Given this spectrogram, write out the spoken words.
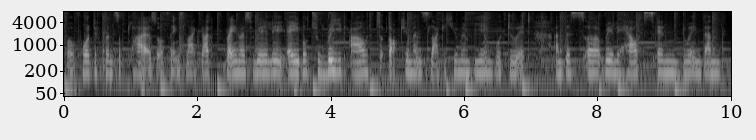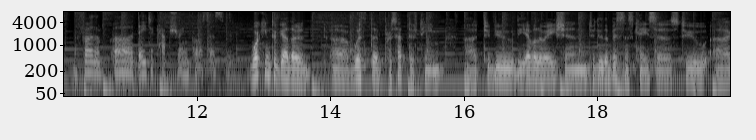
for, for different suppliers or things like that. Brainware is really able to read out documents like a human being would do it. And this uh, really helps in doing then the further uh, data capturing process. Working together uh, with the Perceptive team uh, to do the evaluation, to do the business cases, to uh,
